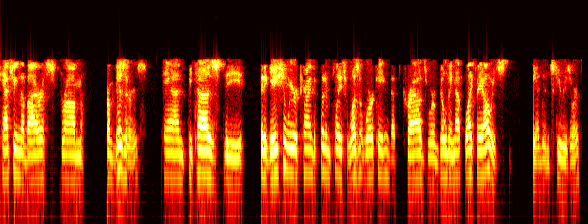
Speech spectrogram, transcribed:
catching the virus from from visitors, and because the mitigation we were trying to put in place wasn't working, that crowds were building up like they always did in ski resorts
